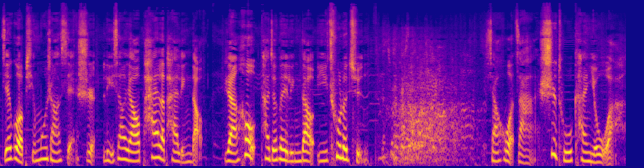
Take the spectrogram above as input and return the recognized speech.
结果屏幕上显示李逍遥拍了拍领导。然后他就被领导移出了群。小伙子，仕途堪忧啊！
